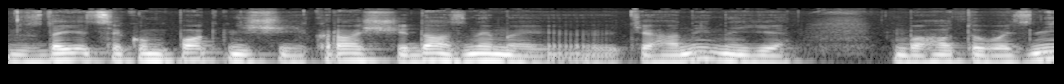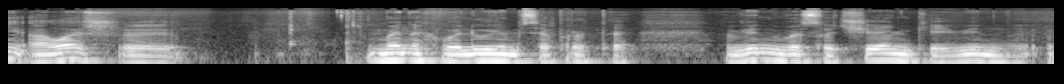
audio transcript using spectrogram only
здається, компактніші і кращі. Да, з ними е, тяганини є, багато возні, але ж е, ми не хвилюємося про те. Він височенький, він е,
